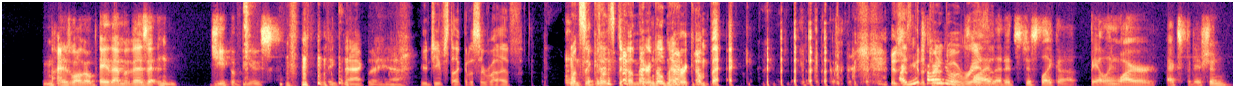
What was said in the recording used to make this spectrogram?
might as well go pay them a visit and Jeep abuse. Exactly. Yeah. Your Jeep's not gonna survive. Once it goes down there, it'll never come back. it's Are just you gonna turn trying to a imply raisin. that it's just like a bailing wire expedition?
